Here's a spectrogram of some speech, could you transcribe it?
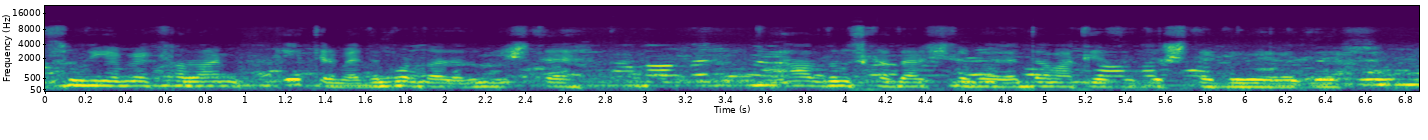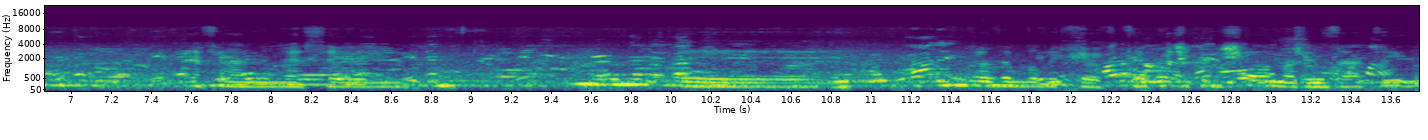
sulu yemek falan getirmedim. Burada dedim işte aldığımız kadar işte böyle domatesidir, işte biberidir. Efendime söyleyeyim. Ee, kadın bunu köfte. Başka bir şey almadım zaten.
